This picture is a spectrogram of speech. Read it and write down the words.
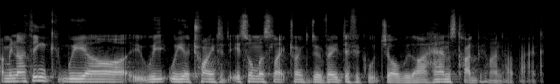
I mean, I think we are, we, we are trying to, it's almost like trying to do a very difficult job with our hands tied behind our back.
